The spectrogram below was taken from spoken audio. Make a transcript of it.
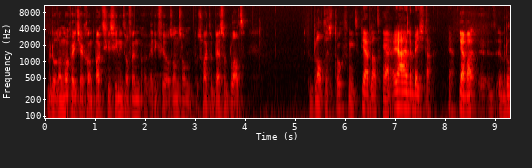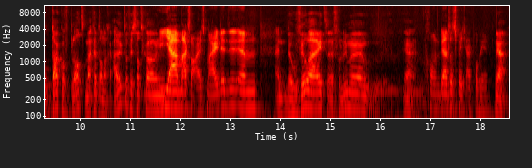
bedoel dan nog weet je gewoon praktisch gezien niet of een, weet ik veel, zo'n zo'n zwarte bessenblad, blad is het toch of niet? Ja, blad. Ja. Ja, ja en een beetje tak. Ja, maar eh, ik bedoel tak of blad, maakt het dan nog uit of is dat gewoon... Ja, maakt wel uit. Maar de, de, ehm, En de hoeveelheid, eh, volume, ja, gewoon, ja, dat is een beetje uitproberen. ja,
